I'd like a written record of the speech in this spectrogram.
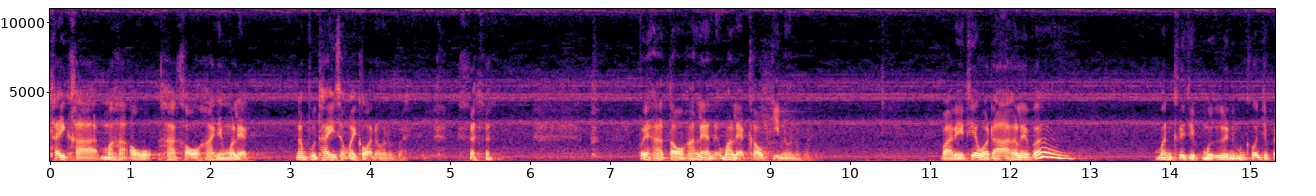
ไถ่ขามาหาเอาหาเขาหายังมาแหลกน้ำผู้ไถ่สมัยก่อนเอาไป ไปหาเตาหาแล่นหนึ่งมาแหลกเข่ากินเอาไป บาลีเทวดาก็เลยว่ามันคือจิบมืออื่นมันควรจะไป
